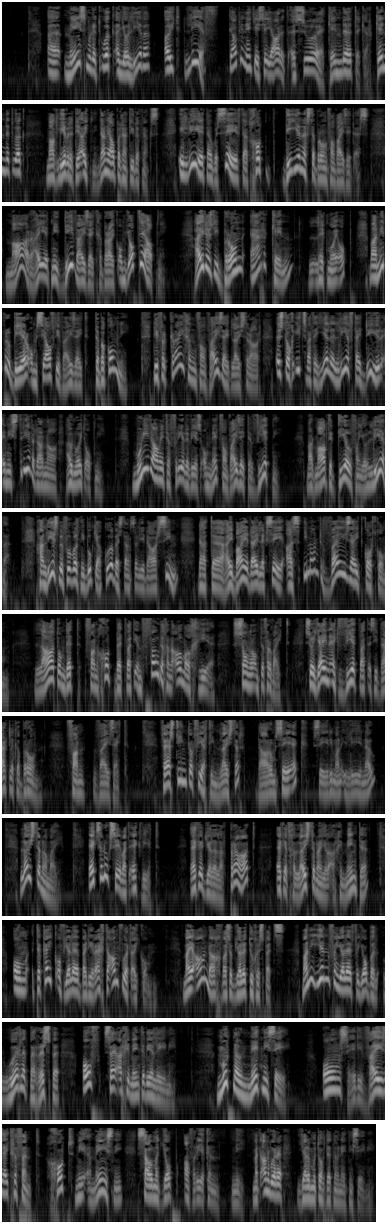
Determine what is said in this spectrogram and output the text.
'n Mens moet dit ook in jou lewe uitleef. Telk nie net jy sê ja, dit is so, ek ken dit, ek erken dit ook, maar ek lewe dit nie uit nie. Dan help dit natuurlik niks. Elie het nou besef dat God die enigste bron van wysheid is, maar hy het nie die wysheid gebruik om Job te help nie. Hy dus die bron erken, let mooi op, maar nie probeer om self die wysheid te bekom nie. Die verkryging van wysheid luisteraar is tog iets wat 'n hele leeftyd duur en die strewe daarna hou nooit op nie. Moenie daarmee tevrede wees om net van wysheid te weet nie, maar maak dit deel van jou lewe. Gaan lees byvoorbeeld in die boek Jakobus dan sal jy daar sien dat uh, hy baie duidelik sê as iemand wysheid kortkom, laat hom dit van God bid wat eenvoudig aan almal gee sonder om te verwyd. So jy en ek weet wat is die werklike bron van wysheid. Vers 10 tot 14 luister. Daarom sê ek, sê hierdie man Elie nou, luister na my. Ek sal ook sê wat ek weet. Ek het julle laat praat, ek het geluister na julle argumente om te kyk of julle by die regte antwoord uitkom. My aandag was op julle toegespits maar nie een van julle het vir Job behoorlik berispe of sy argumente weer lê nie. Moet nou net nie sê ons het die wysheid gevind. God nie 'n mens nie sal met Job afreken nie. Met ander woorde, julle moet tog dit nou net nie sê nie.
